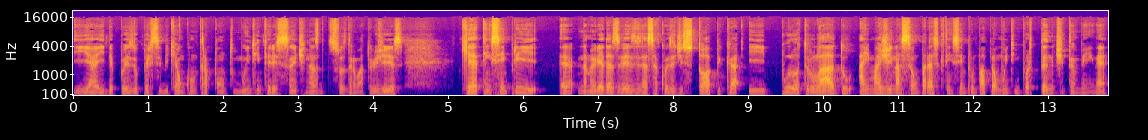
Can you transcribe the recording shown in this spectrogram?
e aí depois eu percebi que é um contraponto muito interessante nas suas dramaturgias, que é, tem sempre é, na maioria das vezes, essa coisa distópica e, por outro lado, a imaginação parece que tem sempre um papel muito importante também, né?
